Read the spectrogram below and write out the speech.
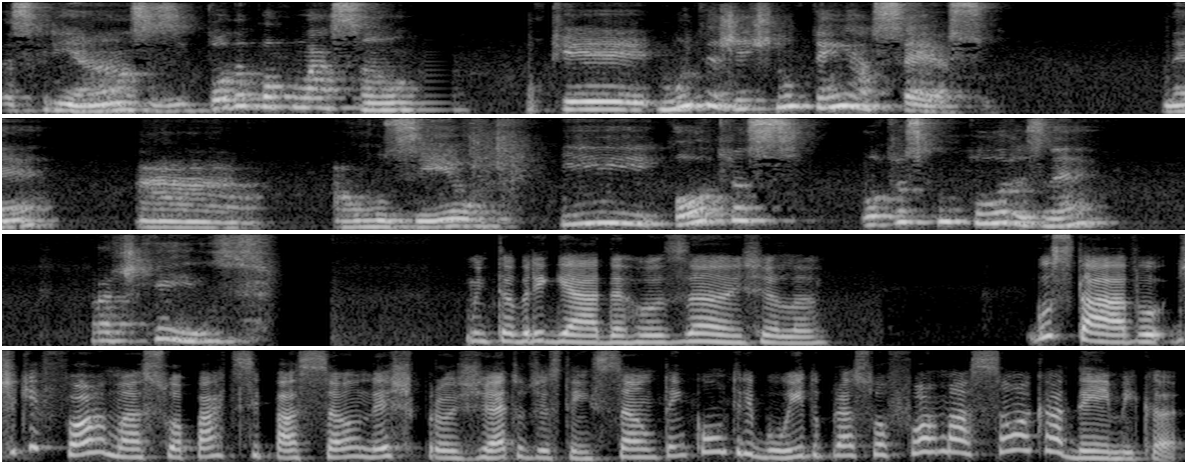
as crianças e toda a população, porque muita gente não tem acesso, né, a, ao museu e outras outras culturas, né? Acho que é isso. Muito obrigada, Rosângela. Gustavo, de que forma a sua participação neste projeto de extensão tem contribuído para a sua formação acadêmica?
